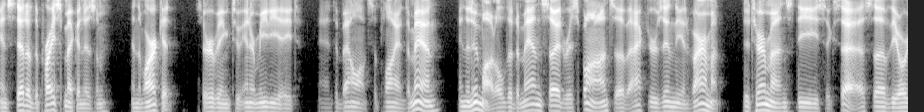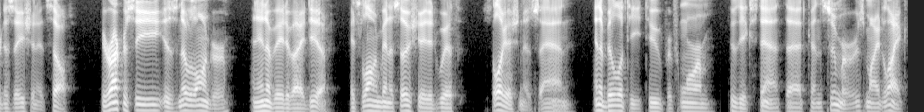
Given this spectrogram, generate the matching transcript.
instead of the price mechanism in the market serving to intermediate and to balance supply and demand. In the new model, the demand side response of actors in the environment determines the success of the organization itself. Bureaucracy is no longer an innovative idea. It's long been associated with sluggishness and inability to perform to the extent that consumers might like.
